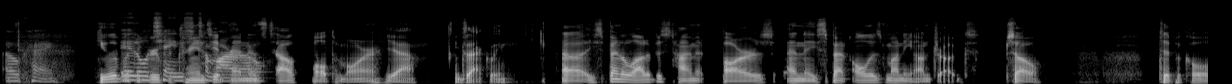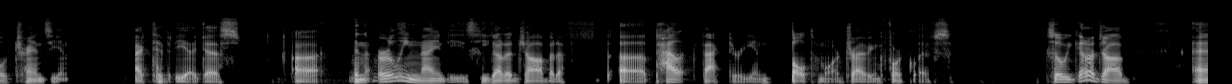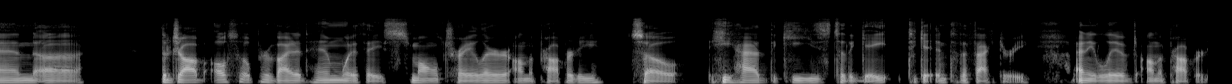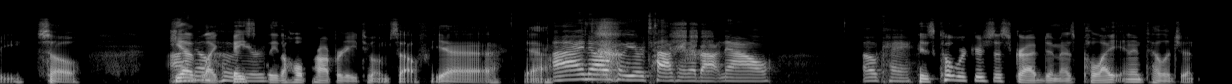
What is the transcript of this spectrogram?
Okay. he lived with It'll a group of transient men in. South Baltimore. Yeah, exactly. Uh, he spent a lot of his time at bars, and he spent all his money on drugs. So typical transient activity, I guess. Uh, in the Mhm. early 90s, he got a job at a, a pallet factory in Baltimore driving forklifts. So he got a job, and uh, the job also provided him with a small trailer on the property. So he had the keys to the gate to get into the factory, and he lived on the property. So he I had like basically the whole property to himself. Yeah, yeah. I know who you're talking about now. Okay. His coworkers described him as polite and intelligent.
